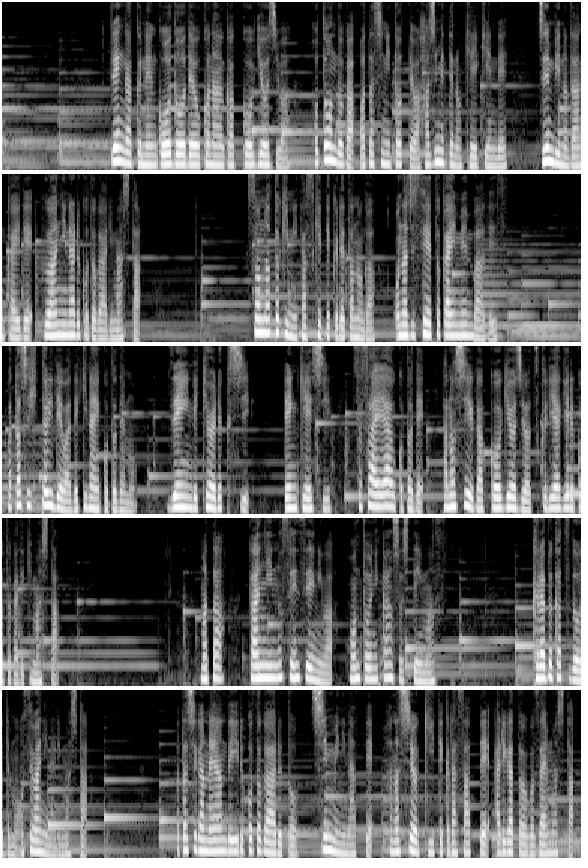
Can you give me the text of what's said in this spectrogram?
全学年合同で行う学校行事はほとんどが私にとっては初めての経験で準備の段階で不安になることがありました。そんな時に助けてくれたのが同じ生徒会メンバーです。私一人ではできないことでも全員で協力し連携し支え合うことで楽しい学校行事を作り上げることができました。また担任の先生には本当に感謝しています。クラブ活動でもお世話になりました。私が悩んでいることがあると親身になって話を聞いてくださってありがとうございました。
